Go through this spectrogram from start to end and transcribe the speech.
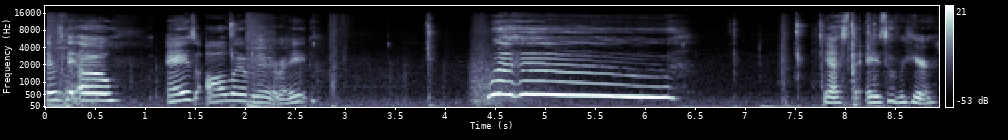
There's the O. A is all the way over there, right? Woohoo! Yes, the A is over here.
